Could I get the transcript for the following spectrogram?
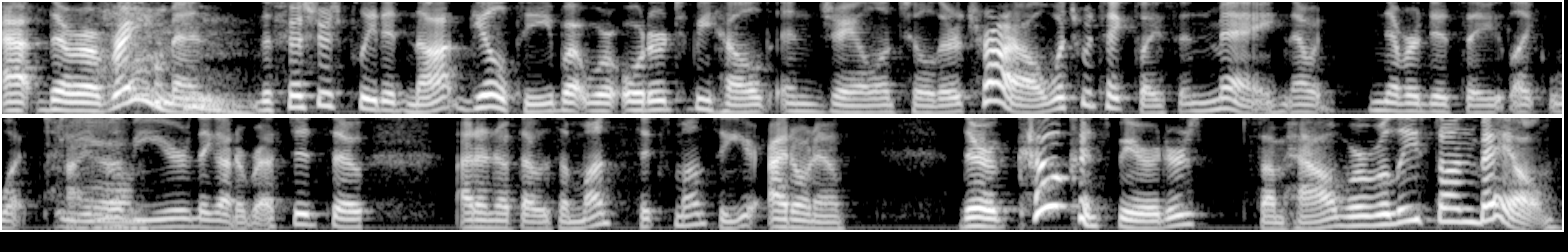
At their arraignment, the Fishers pleaded not guilty, but were ordered to be held in jail until their trial, which would take place in May. Now, it never did say like what time Yeah. of year they got arrested, so I don't know if that was a month, six months, a year. I don't know. Their co-conspirators somehow were released on bail.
